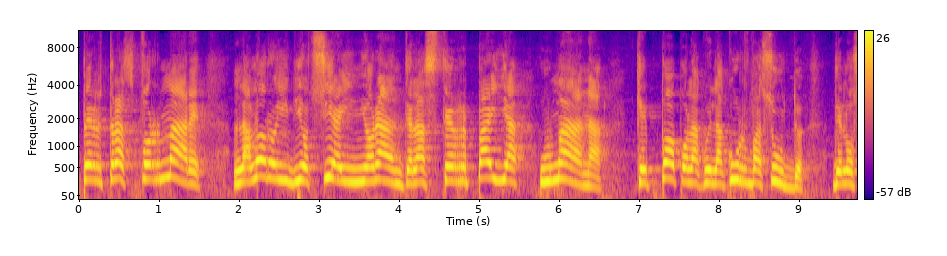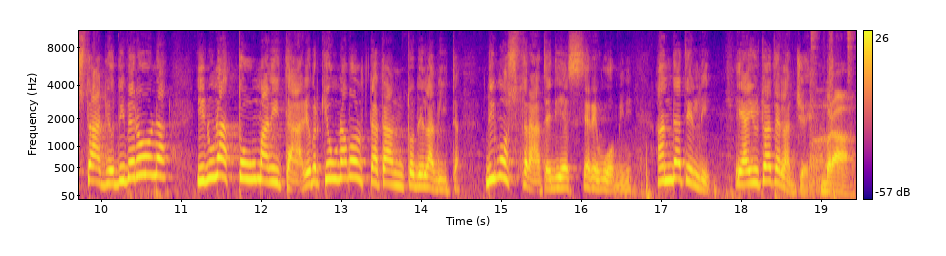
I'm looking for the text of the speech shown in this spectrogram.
per trasformare la loro idiozia ignorante, la sterpaglia umana che popola quella curva sud dello stadio di Verona in un atto umanitario, perché una volta tanto della vita dimostrate di essere uomini, andate lì e aiutate la gente. Bravo.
